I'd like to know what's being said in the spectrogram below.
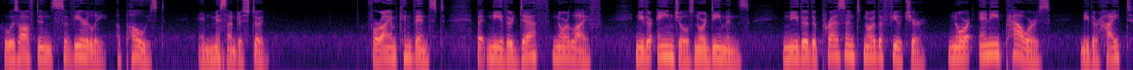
who was often severely opposed and misunderstood. For I am convinced that neither death nor life, neither angels nor demons, neither the present nor the future, nor any powers, neither height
